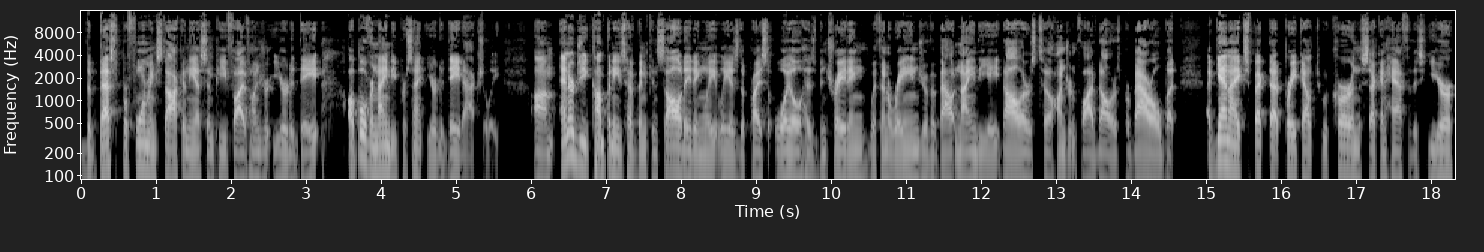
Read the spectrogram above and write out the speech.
the best performing stock in the S&P 500 year to date, up over 90% year to date actually. Um, energy companies have been consolidating lately as the price of oil has been trading within a range of about $98 to $105 per barrel. But again, I expect that breakout to occur in the second half of this year.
